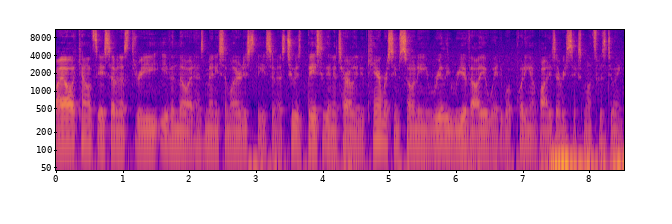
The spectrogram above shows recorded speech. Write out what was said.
By all accounts, the A7S III, even though it has many similarities to the A7S II, is basically an entirely new camera. Seems Sony really reevaluated what putting out bodies every six months was doing.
